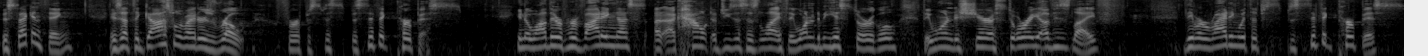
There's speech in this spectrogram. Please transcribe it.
The second thing is that the gospel writers wrote for a specific purpose. You know, while they were providing us an account of Jesus' life, they wanted to be historical, they wanted to share a story of his life. They were writing with a specific purpose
